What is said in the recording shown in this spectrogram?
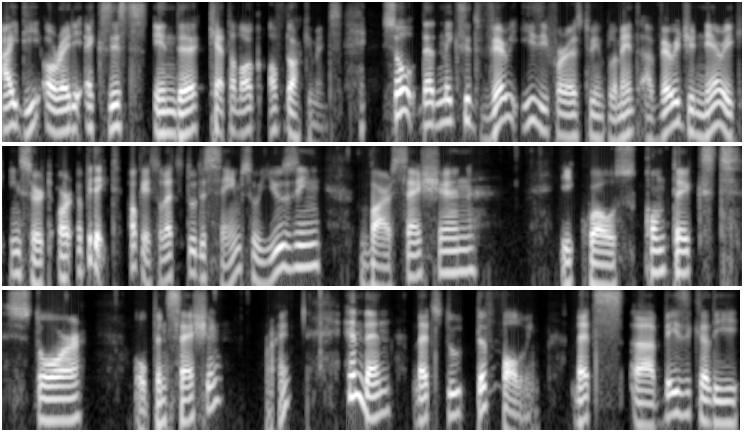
ID already exists in the catalog of documents. So that makes it very easy for us to implement a very generic insert or update. Okay, so let's do the same. So using var session equals context store open session, right? And then let's do the following. Let's uh, basically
